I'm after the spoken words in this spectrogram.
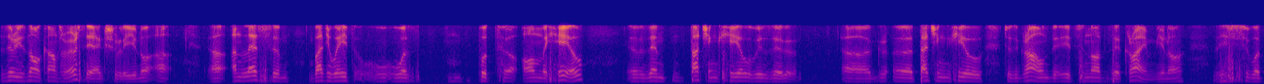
there is no controversy actually. You know, uh, uh, unless um, body weight was put uh, on the heel, uh, then touching heel with uh, uh, touching heel to the ground, it's not the crime. You know, this is what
